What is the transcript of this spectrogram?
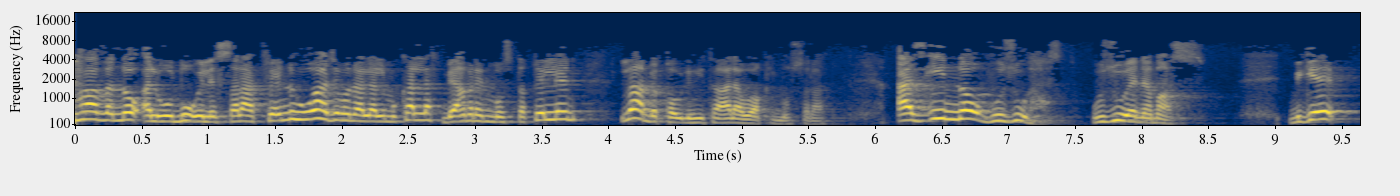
هذا النوع الوضوء للصلاة فإنه واجب على المكلف بأمر مستقل لا بقوله تعالى واقيموا الصلاة. از این نوع وضوء هست وضوء نماز میگه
